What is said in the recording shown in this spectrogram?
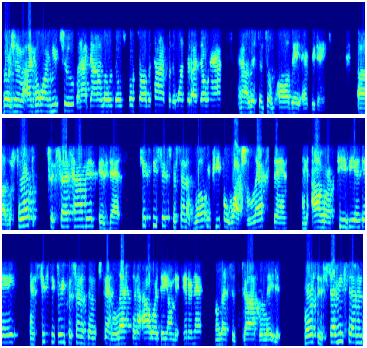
version of I go on YouTube and I download those books all the time for the ones that I don't have, and I listen to them all day, every day. Uh, the fourth success habit is that 66% of wealthy people watch less than an hour of TV a day, and 63% of them spend less than an hour a day on the internet unless it's job related. Versus 77%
